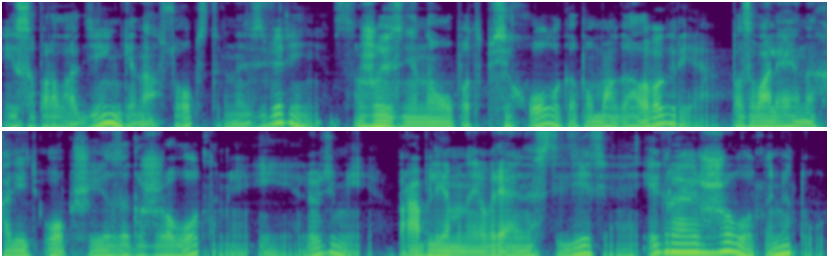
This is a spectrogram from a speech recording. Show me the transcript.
и собрала деньги на собственный зверинец. Жизненный опыт психолога помогал в игре, позволяя находить общий язык с животными и людьми. Проблемные в реальности дети, играя с животными тут,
